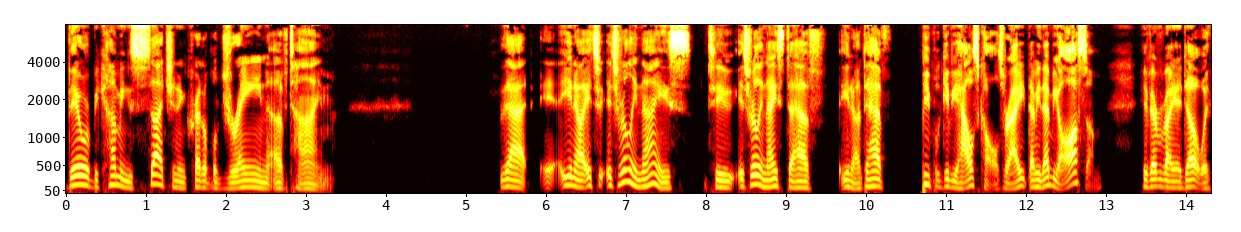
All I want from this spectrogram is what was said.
they were becoming such an incredible drain of time that, eh, you know, it's, it's really nice to, it's really nice to have, you know, to have people give you house calls, right? I mean, that'd be awesome if everybody I dealt with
